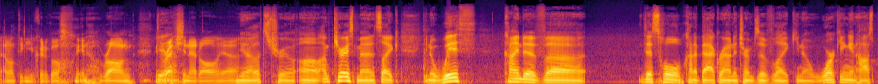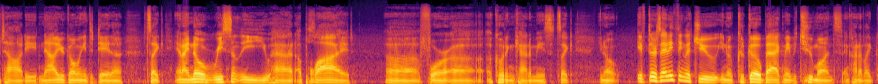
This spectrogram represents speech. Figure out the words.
I don't think you're gonna go in a wrong Yeah. direction at all. Yeah. Yeah, that's true. Uh, I'm curious, man. It's like you know, with kind of uh, this whole kind of background in terms of like you know working in hospitality. Now you're going into data. It's like, and I know recently you had applied uh, for uh, a coding academy. So it's like you know, if there's anything that you you know could go back maybe two months and kind of like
